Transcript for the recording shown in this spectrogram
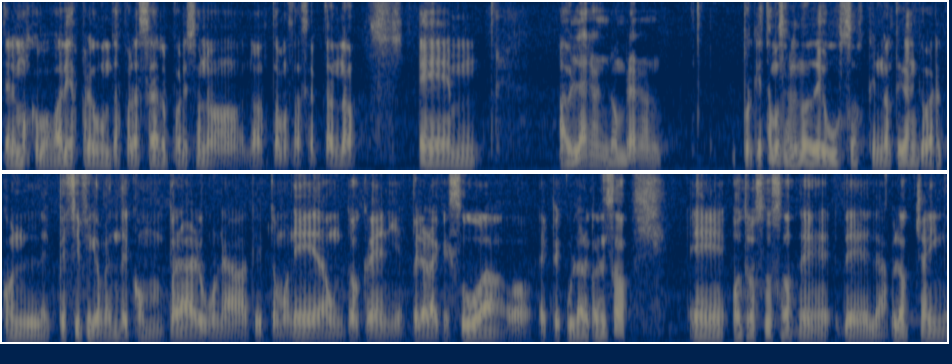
tenemos como varias preguntas por hacer, por eso no, no estamos aceptando. Em, hablaron, nombraron porque estamos hablando de usos que no tengan que ver con específicamente comprar una criptomoneda, un token y esperar a que suba o especular con eso. Eh, otros usos de, la blockchain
